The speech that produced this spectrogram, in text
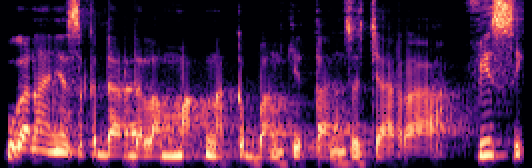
Bukan hanya sekedar dalam makna kebangkitan secara fisik,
